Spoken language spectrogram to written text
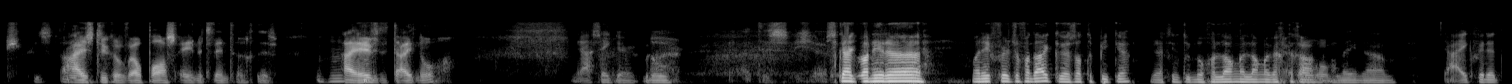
Absoluut. Hij is natuurlijk ook wel pas 21, dus hij heeft de tijd nog. Ja, zeker. Ik bedoel, Maar, ja, het is, je, als je kijkt wanneer, eh, wanneer Virgil van Dijk eh, zat te pieken, dan heeft hij natuurlijk nog een lange, lange weg Ja, te gaan. daarom. Alleen, ehm, ja, ik vind, het,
